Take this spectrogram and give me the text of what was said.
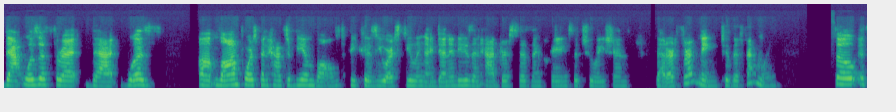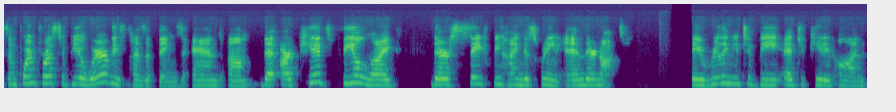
that was a threat that was uh, law enforcement had to be involved because you are stealing identities and addresses and creating situations that are threatening to the family. So it's important for us to be aware of these kinds of things and um, that our kids feel like they're safe behind a screen and they're not. They really need to be educated on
